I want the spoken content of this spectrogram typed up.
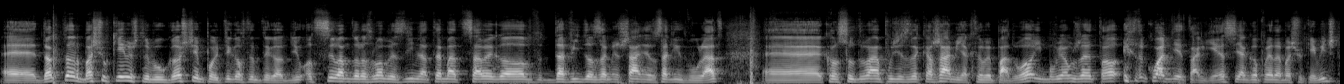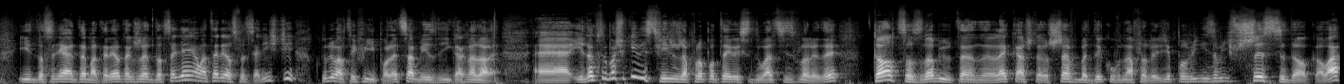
e, dr Basiukiewicz, który był gościem polityką w tym tygodniu, odsyłam do rozmowy z nim na temat całego Dawido zamieszania z ostatnich dwóch lat. E, konsultowałem później z lekarzami, jak to wypadło i mówią, że to dokładnie tak jest, jak opowiada Basiukiewicz i doceniałem ten materiał, także doceniają materiał specjaliści, który wam w tej chwili polecam, jest w linkach na dole. E, I dr Basiukiewicz stwierdził, że a propos tej sytuacji z Florydy, to, co zrobił ten lekarz, ten szef medyków na Florydzie, powinni zrobić wszyscy dookoła.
